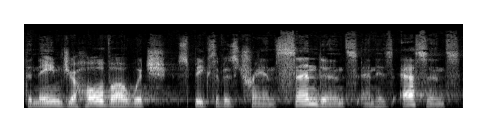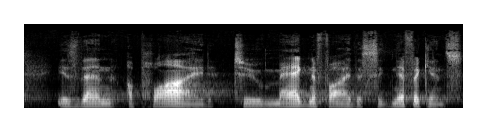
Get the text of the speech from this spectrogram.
the name Jehovah, which speaks of his transcendence and his essence, is then applied to magnify the significance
